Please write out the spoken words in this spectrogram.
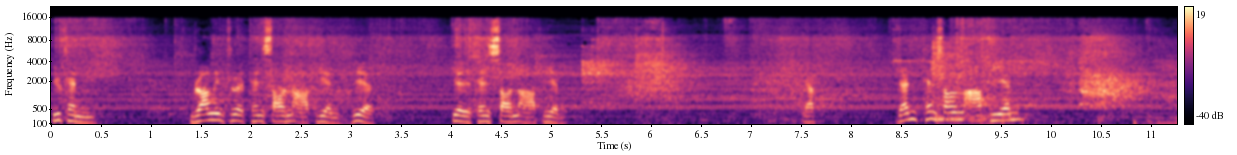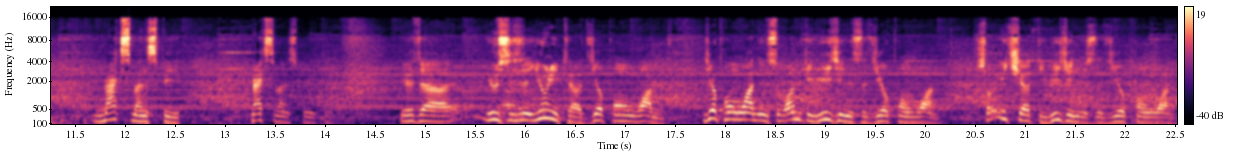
you can run into a 10,000 RPM here. Here is 10,000 RPM. Yep then 10,000 RPM, maximum speed, maximum speed. It uh, uses unit uh, 0.1. 0.1 is one division is 0.1. So each uh, division is 0.1.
